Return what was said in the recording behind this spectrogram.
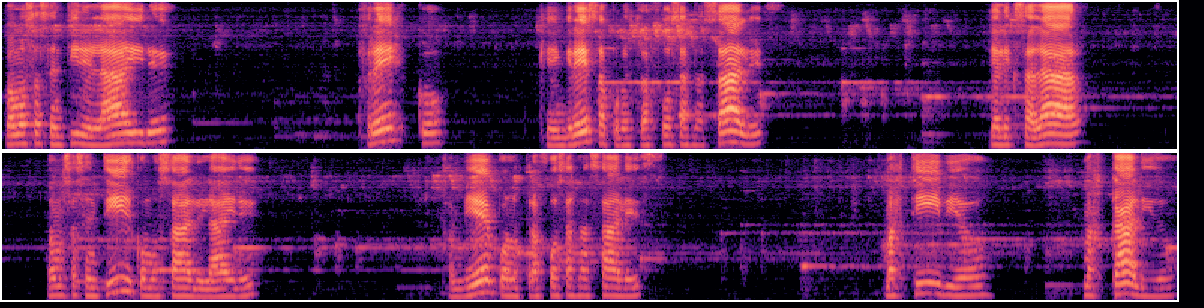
vamos a sentir el aire fresco que ingresa por nuestras fosas nasales. Y al exhalar, vamos a sentir cómo sale el aire también por nuestras fosas nasales, más tibio, más cálido.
